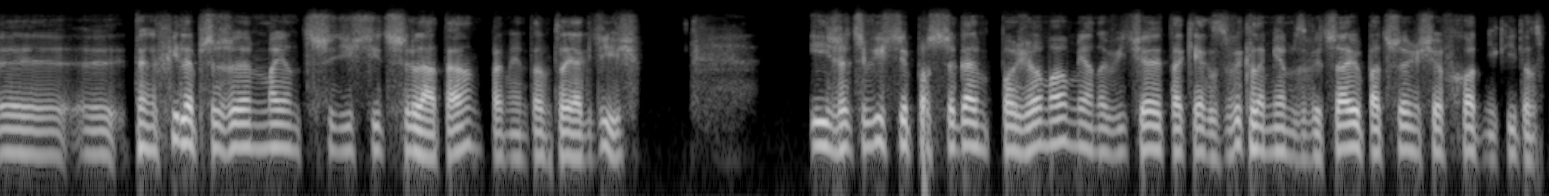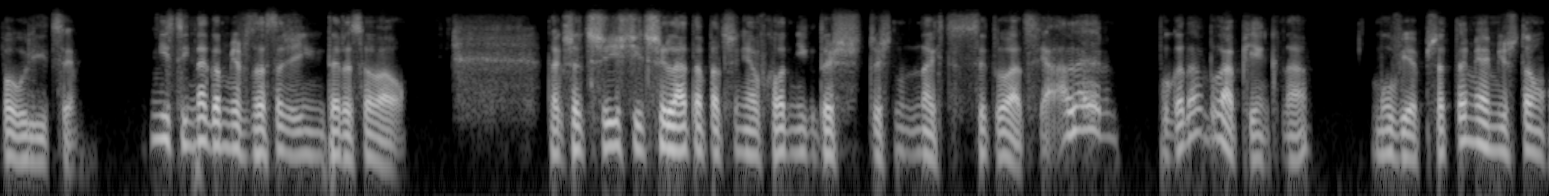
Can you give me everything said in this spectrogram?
y, y, tę chwilę przeżyłem mając 33 lata, pamiętam to jak dziś. I rzeczywiście postrzegałem poziomo, mianowicie tak jak zwykle miałem zwyczaju, patrzyłem się w chodnik idąc po ulicy. Nic innego mnie w zasadzie nie interesowało. Także 33 lata patrzenia w chodnik, dość, dość nudna sytuacja, ale pogoda była piękna. Mówię, przedtem miałem już tą,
